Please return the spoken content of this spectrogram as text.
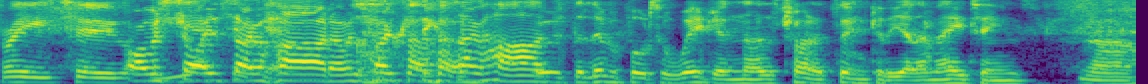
three, two. I was trying yet so again. hard. I was focusing so hard. It was the Liverpool to Wigan. I was trying to think of the LMA teams. No,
